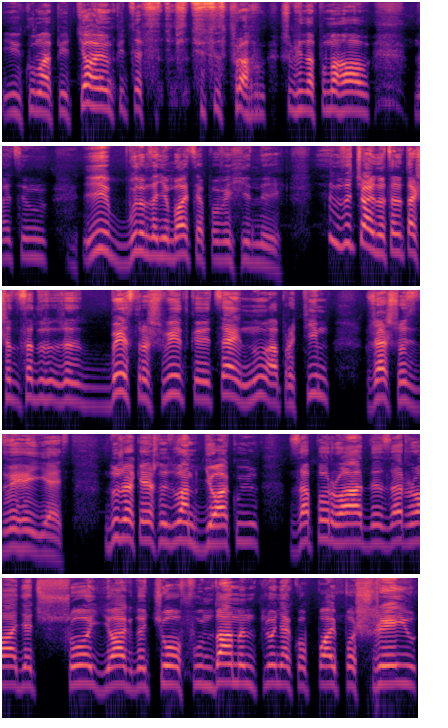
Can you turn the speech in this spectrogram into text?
І кума підтягуємо під, це, під цю справу, щоб він допомагав на цьому. І будемо займатися по вихідних. І, Звичайно, це не так, що це дуже швидко, швидко і цей, ну а протім вже щось двигає. Дуже, звісно, вам дякую за поради, за радять, що, як, до чого. Фундамент льоня копай по шию,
